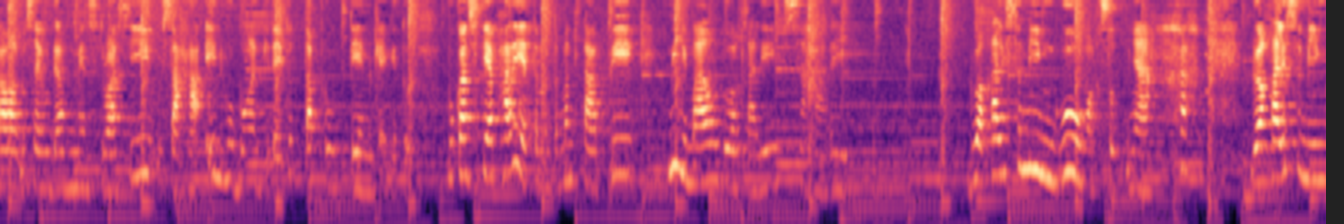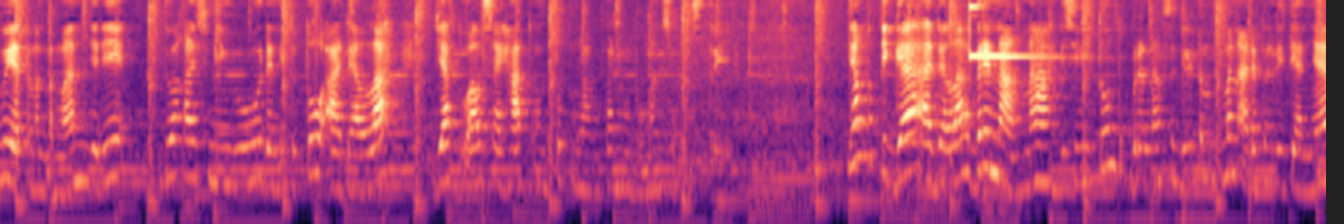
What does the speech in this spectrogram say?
Kalau misalnya udah menstruasi usahain hubungan kita itu tetap rutin kayak gitu. Bukan setiap hari ya teman-teman tapi minimal dua kali sehari. Dua kali seminggu maksudnya. Dua kali seminggu ya teman-teman. Jadi dua kali seminggu dan itu tuh adalah jadwal sehat yang ketiga adalah berenang. Nah di sini tuh untuk berenang sendiri teman-teman ada penelitiannya.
